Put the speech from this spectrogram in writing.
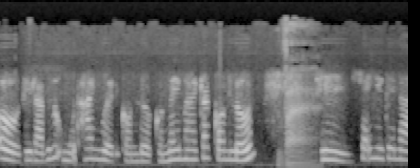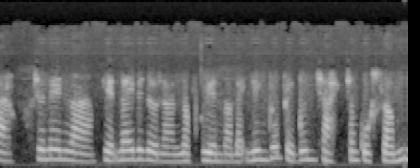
ở thì là ví dụ một hai người thì còn được còn nay mai các con lớn. Và thì sẽ như thế nào? Cho nên là hiện nay bây giờ là Lộc Huyền và Mạnh Linh vẫn phải bươn chải trong cuộc sống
